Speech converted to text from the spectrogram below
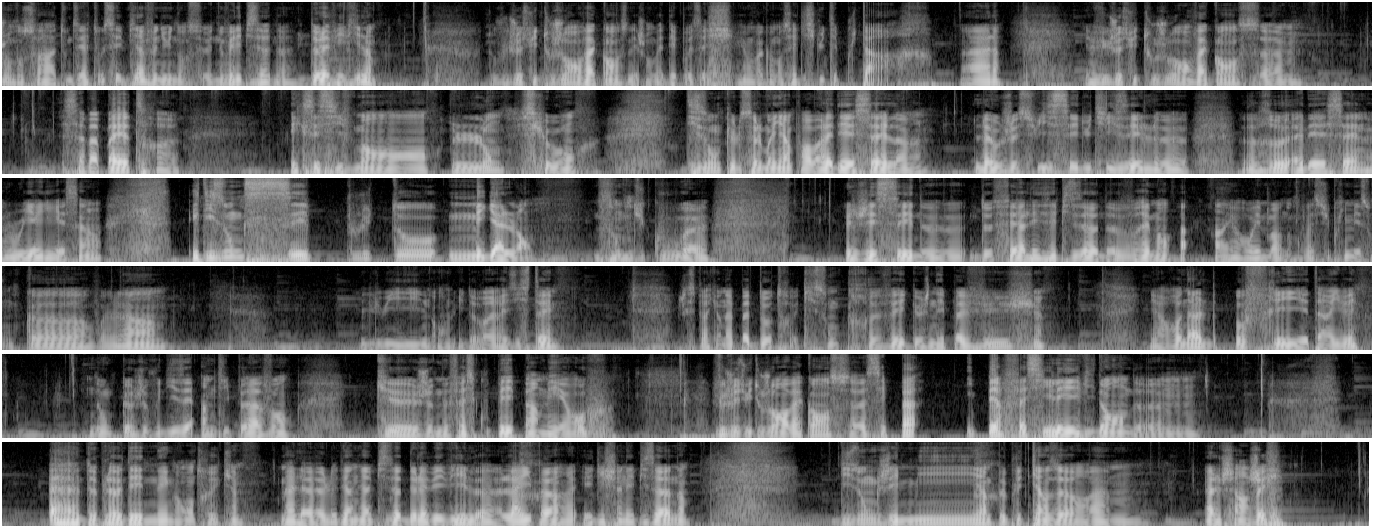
Bonjour, bonsoir à toutes et à tous et bienvenue dans ce nouvel épisode de la Véville. Donc, vu que je suis toujours en vacances, déjà on va déposer et on va commencer à discuter plus tard. Voilà. Vu que je suis toujours en vacances, euh, ça va pas être euh, excessivement long puisque bon, disons que le seul moyen pour avoir la DSL euh, là où je suis, c'est d'utiliser le re-ADSL, re-ADSL. Et disons que c'est plutôt méga lent. Donc du coup, euh, j'essaie de, de, faire les épisodes vraiment à un héros est mort. Donc on va supprimer son corps, voilà. Lui, non, lui devrait résister. J'espère qu'il n'y en a pas d'autres qui sont crevés que je n'ai pas vus. Il y a Ronald Offrey est arrivé. Donc comme je vous disais un petit peu avant, que je me fasse couper par mes héros. Vu que je suis toujours en vacances, euh, c'est pas hyper facile et évident de euh, d'uploader des grands trucs. Bah, le, dernier épisode de la V-Ville, euh, l'Hyper Edition épisode, disons que j'ai mis un peu plus de 15 heures à, le charger.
